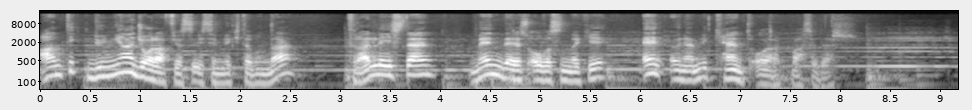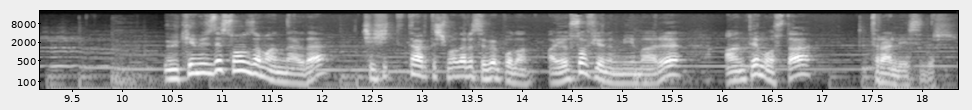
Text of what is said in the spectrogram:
Antik Dünya Coğrafyası isimli kitabında Tralles'ten Menderes Ovası'ndaki en önemli kent olarak bahseder. Ülkemizde son zamanlarda çeşitli tartışmalara sebep olan Ayasofya'nın mimarı Antemos da Tralles'idir.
